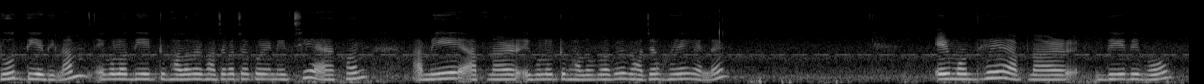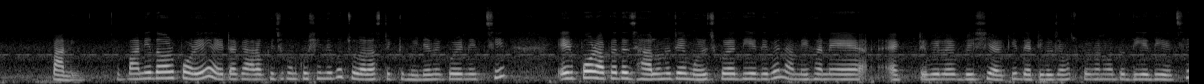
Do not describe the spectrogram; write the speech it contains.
দুধ দিয়ে দিলাম। এগুলো দিয়ে একটু ভালোভাবে ভাজা ভাজা করে নিচ্ছি। এখন আমি আপনার এগুলো একটু ভালোভাবে ভাজা হয়ে গেলে এর মধ্যে আপনার দিয়ে দেব পানি। পানি দেওয়ার পরে এটাকে আরও কিছুক্ষণ কষিয়ে নেব। চুলা রাসটা একটু মিডিয়ামে করে নিচ্ছি। এরপর আপনাদের ঝাল অনুযায়ী মরিচ করে দিয়ে দিবেন। আমি এখানে এক টেবিলের বেশি আর কি, দেড় টেবিল চামচ পরিমাণ মতো দিয়ে দিয়েছি।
